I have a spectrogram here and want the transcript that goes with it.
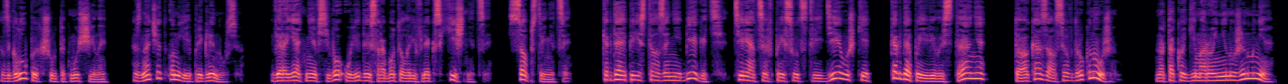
с глупых шуток мужчины, значит, он ей приглянулся. Вероятнее всего, у Лиды сработал рефлекс хищницы, собственницы. Когда я перестал за ней бегать, теряться в присутствии девушки, когда появилась Таня, то оказался вдруг нужен. Но такой геморрой не нужен мне.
